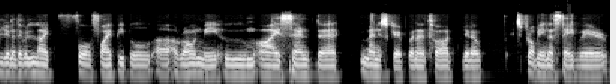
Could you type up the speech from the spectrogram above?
you know there were like four or five people uh, around me whom i sent that manuscript when i thought you know it's probably in a state where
